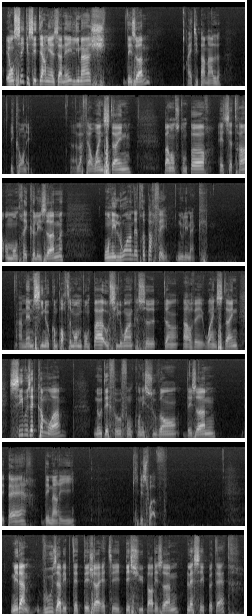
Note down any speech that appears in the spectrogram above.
Et on sait que ces dernières années, l'image des hommes a été pas mal écorné. L'affaire Weinstein, Balance ton port, etc., ont montré que les hommes, on est loin d'être parfaits, nous les mecs. Ah, même si nos comportements ne vont pas aussi loin que ceux d'un Harvey Weinstein, si vous êtes comme moi, nos défauts font qu'on est souvent des hommes, des pères, des maris qui déçoivent. Mesdames, vous avez peut-être déjà été déçus par des hommes, blessés peut-être,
